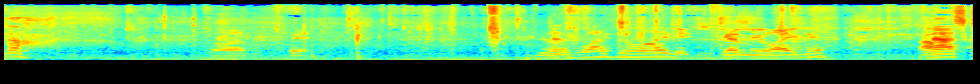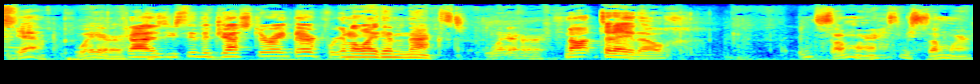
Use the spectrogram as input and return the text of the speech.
no. Why'd you light it? You got me lighting it? Masks? Yeah. Where? Guys, you see the jester right there? We're gonna light him next. Where? Not today though. It's somewhere. It has to be somewhere.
